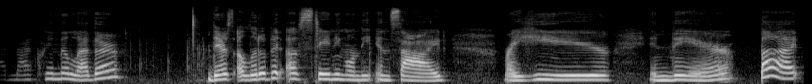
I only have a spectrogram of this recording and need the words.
have not cleaned the leather there's a little bit of staining on the inside right here and there but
